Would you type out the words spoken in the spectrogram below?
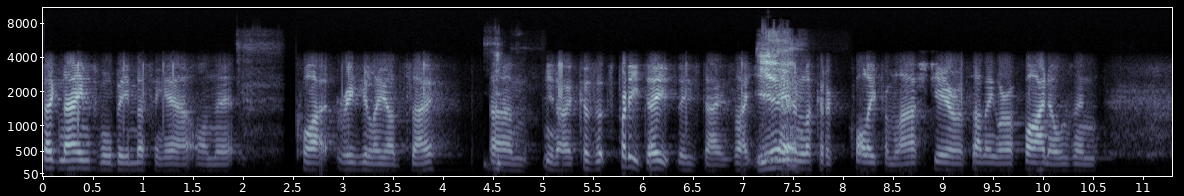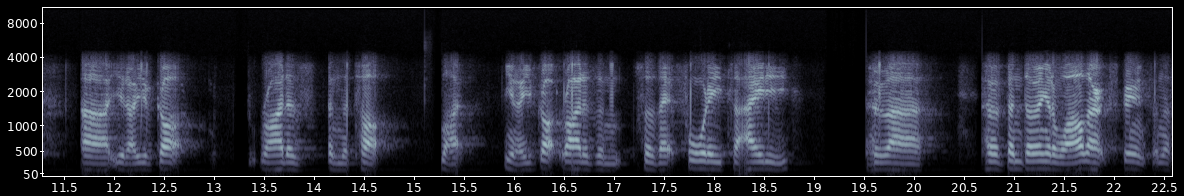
big names will be missing out on that quite regularly, I'd say. Um, you know, because it's pretty deep these days. Like you Yeah. even look at a quali from last year or something, or a finals, and uh, you know you've got riders in the top, like you know you've got riders in sort of that 40 to 80 who are who have been doing it a while. They're experienced and they're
